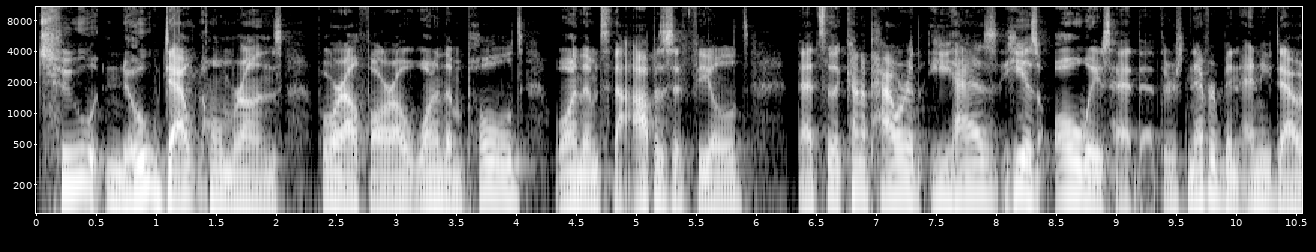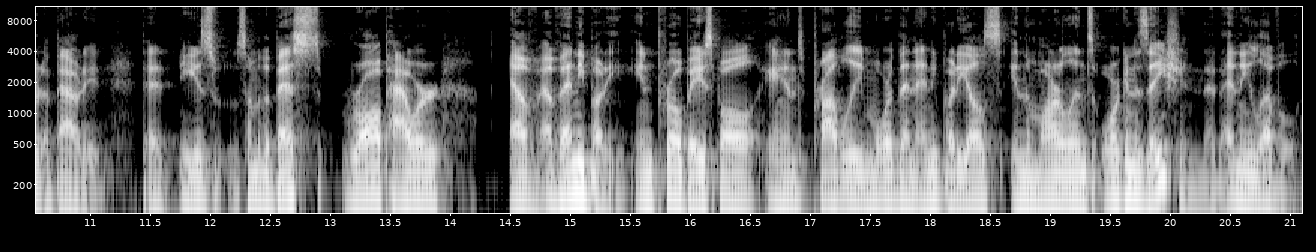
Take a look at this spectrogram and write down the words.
Two no doubt home runs for Alfaro. One of them pulled, one of them to the opposite field. That's the kind of power he has. He has always had that. There's never been any doubt about it that he is some of the best raw power of, of anybody in pro baseball and probably more than anybody else in the Marlins organization at any level.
